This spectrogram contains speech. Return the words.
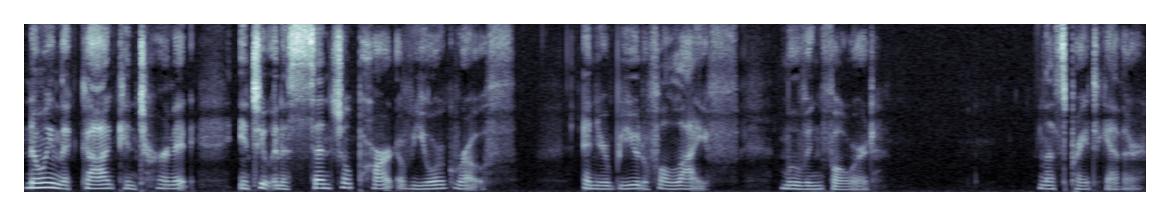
knowing that God can turn it into an essential part of your growth and your beautiful life moving forward. Let's pray together.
